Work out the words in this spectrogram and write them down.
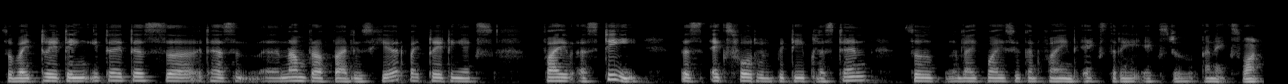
So by treating it, it is uh, it has a number of values here. By treating x5 as t, this x4 will be t plus 10. So likewise, you can find x3, x2, and x1.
